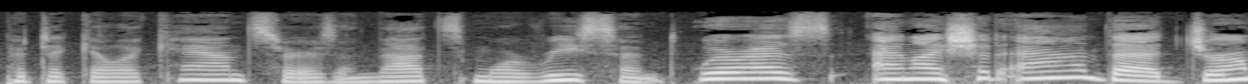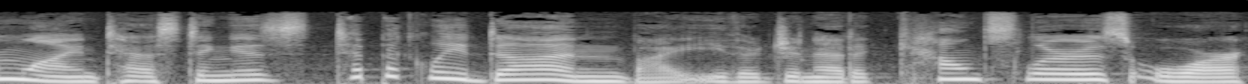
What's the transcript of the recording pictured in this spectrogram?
particular cancers, and that's more recent. Whereas, and I should add that germline testing is typically done by either genetic counselors or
